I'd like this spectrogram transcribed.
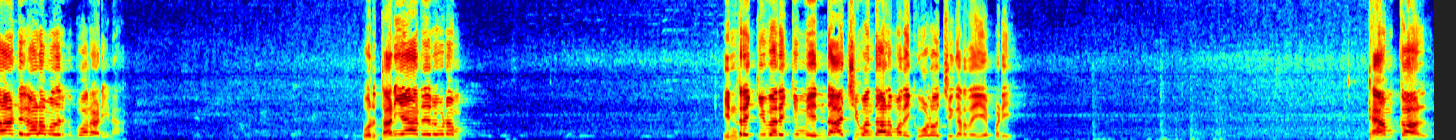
ஆண்டு காலம் அதற்கு போராடினார். ஒரு தனியார் நிறுவனம். இன்றைக்கு வரைக்கும் எந்த ஆட்சி வந்தாலும் அதை கோல வச்சுக்கிறது எப்படி? டேம்கால்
